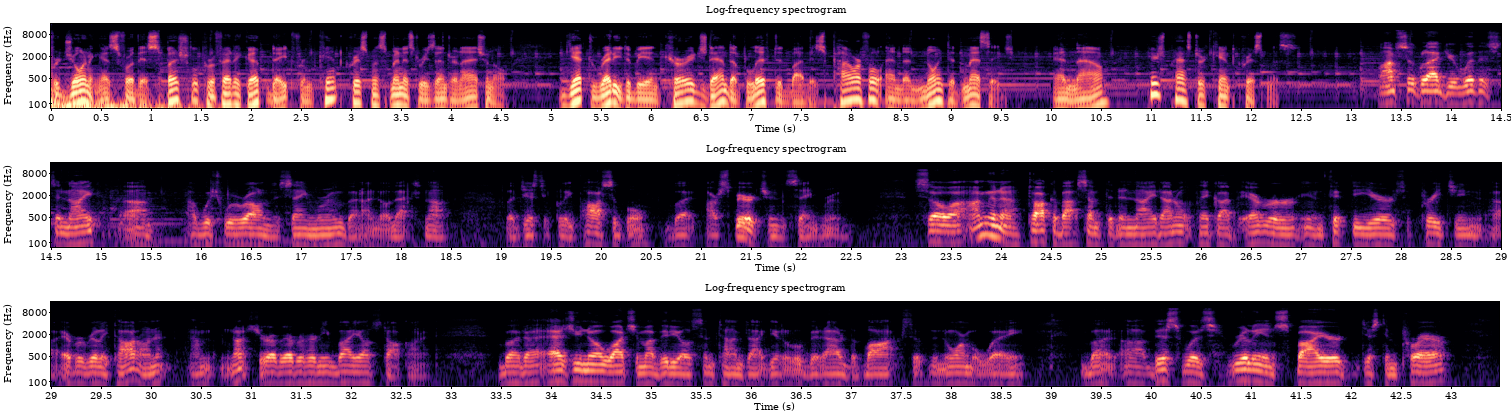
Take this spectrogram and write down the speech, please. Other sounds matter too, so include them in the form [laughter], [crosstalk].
for joining us for this special prophetic update from Kent Christmas Ministries International. Get ready to be encouraged and uplifted by this powerful and anointed message. And now, here's Pastor Kent Christmas. Well, I'm so glad you're with us tonight. Um, I wish we were all in the same room, but I know that's not logistically possible. But our spirits are in the same room. So uh, I'm going to talk about something tonight. I don't think I've ever, in 50 years of preaching, uh, ever really taught on it. I'm not sure I've ever heard anybody else talk on it. But uh, as you know, watching my videos, sometimes I get a little bit out of the box of the normal way. But uh, this was really inspired just in prayer.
